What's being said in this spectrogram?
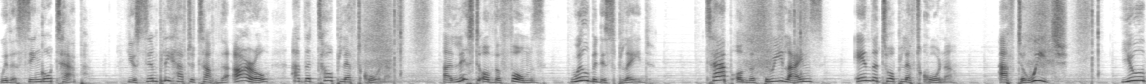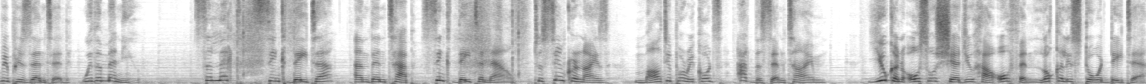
with a single tap. You simply have to tap the arrow at the top left corner. A list of the forms will be displayed. Tap on the three lines in the top left corner, after which you will be presented with a menu. Select Sync Data and then tap Sync Data Now to synchronize multiple records at the same time. You can also schedule how often locally stored data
